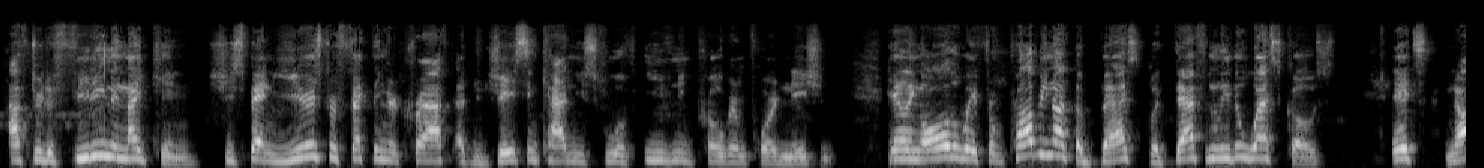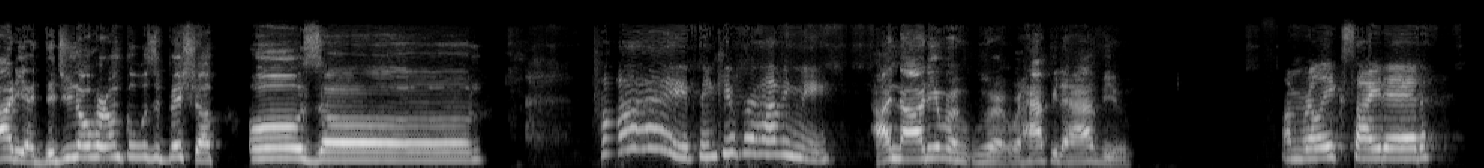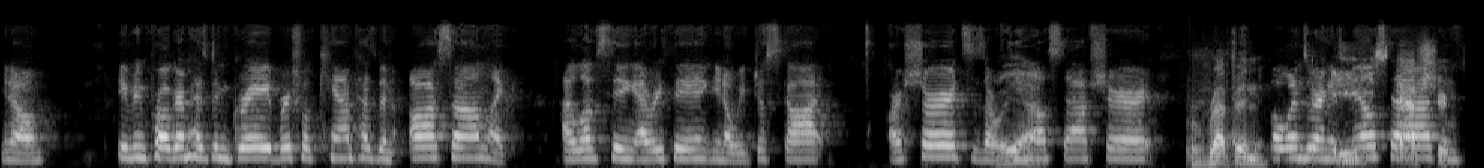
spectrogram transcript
After defeating the Night King, she spent years perfecting her craft at the Jason Cadney School of Evening Program Coordination. Hailing all the way from probably not the best, but definitely the West Coast, it's Nadia. Did you know her uncle was a bishop? Ozone. Hi, thank you for having me. Hi, Nadia. We're, we're, we're happy to have you. I'm really excited. You know, evening program has been great. Virtual camp has been awesome. Like, I love seeing everything. You know, we just got our shirts. This is our Oh, female yeah. staff shirt. We're repping Owen's wearing his male staff staff. And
